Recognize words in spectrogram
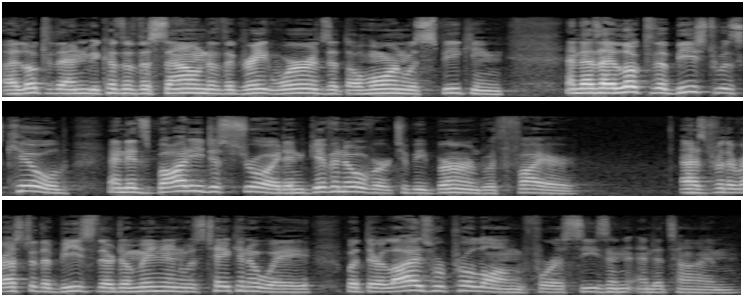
I looked then because of the sound of the great words that the horn was speaking. And as I looked, the beast was killed, and its body destroyed and given over to be burned with fire. As for the rest of the beasts, their dominion was taken away, but their lives were prolonged for a season and a time.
